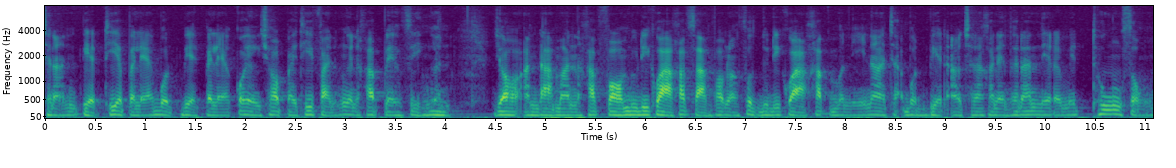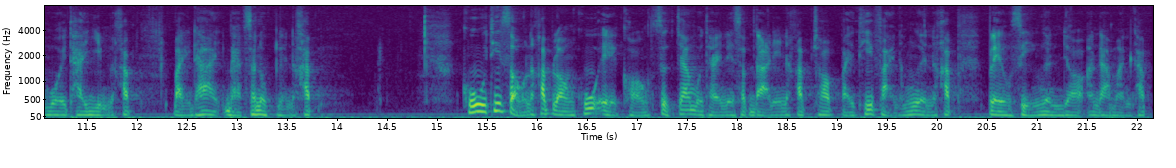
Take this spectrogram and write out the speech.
ฉะนั้นเปรียบเทียบไปแล้วบทเบียดไปแล้วก็ยังชอบไปที่ฝ่ายน้ำเงินนะครับเปลวสีเงินยออันดามันนะครับ ฟอร์มดูดีกว่าครับสามฟอร์มหลังสุดดูดีกว่าครับวันนี้น่าจะบทเบียดเอาชนะคะแนนทางด้านเนรมิตทุ่งส่งมวยไทยยิมนะครับไปได้แบบสนุกเลยนะครับคู่ที่2นะครับรองคู่เอกของศึกเจ้ามวยไทยในสัปดาห์นี้นะครับชอบไปที่ฝ่ายน้ำเงินนะครับเปลวสีเงินยออันดามันครับ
